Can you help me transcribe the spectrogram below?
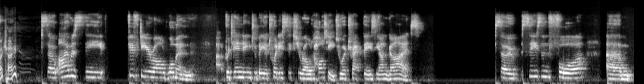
Okay. So I was the 50 year old woman uh, pretending to be a 26 year old hottie to attract these young guys. So, season four, um,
